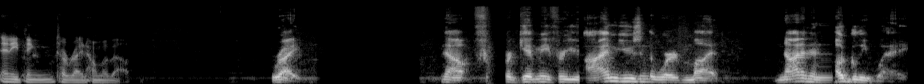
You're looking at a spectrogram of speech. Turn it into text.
anything to write home about. Right. Now, forgive me for you. I'm using the word mutt not in an ugly way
